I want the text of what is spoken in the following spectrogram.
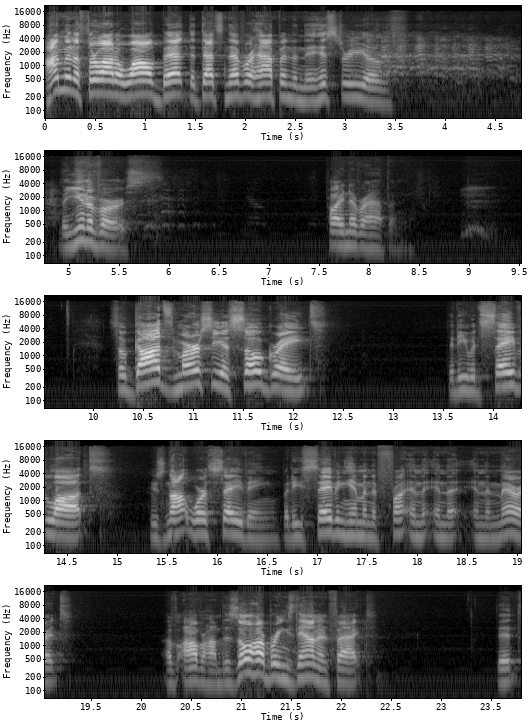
I'm going to throw out a wild bet that that's never happened in the history of the universe. Probably never happened. So God's mercy is so great that he would save Lot, who's not worth saving, but he's saving him in the front in the in the in the merit of Abraham. The Zohar brings down, in fact, that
